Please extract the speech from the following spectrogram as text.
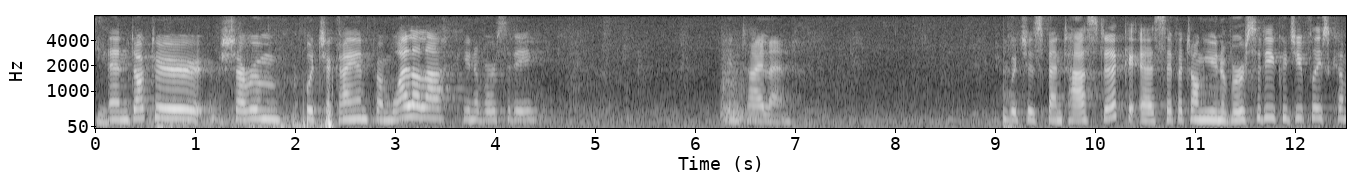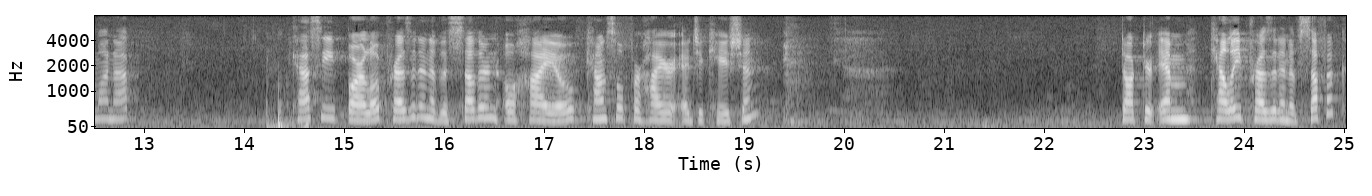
Bornchirot. And Dr. Sharum Puchakayan from Walailak University in Thailand, which is fantastic. Uh, Sepatong University, could you please come on up? Cassie Barlow, President of the Southern Ohio Council for Higher Education. Dr. M. Kelly, President of Suffolk.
